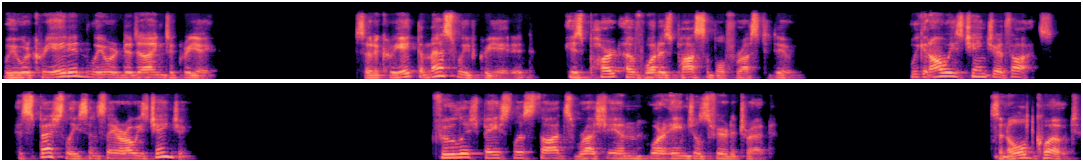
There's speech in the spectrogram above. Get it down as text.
We were created, we were designed to create. So, to create the mess we've created, is part of what is possible for us to do. We can always change our thoughts, especially since they are always changing. Foolish, baseless thoughts rush in where angels fear to tread. It's an old quote.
